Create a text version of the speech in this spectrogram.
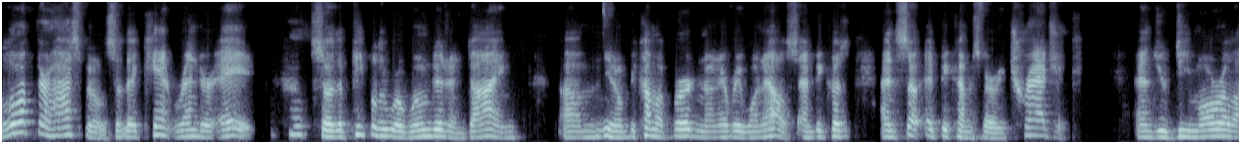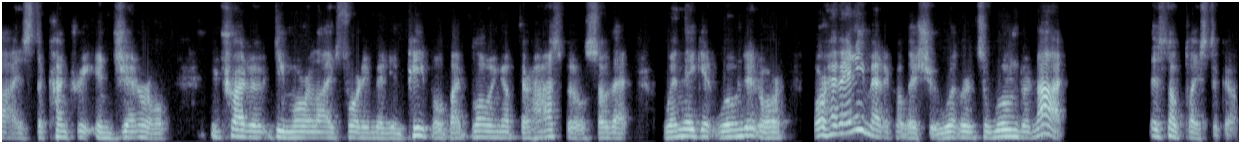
blow up their hospitals so they can't render aid. Mhm. So the people who were wounded and dying, um, you know, become a burden on everyone else. And because, and so it becomes very tragic. And you demoralize the country in general. You try to demoralize 40 million people by blowing up their hospitals so that when they get wounded or or have any medical issue, whether it's a wound or not, there's no place to go.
